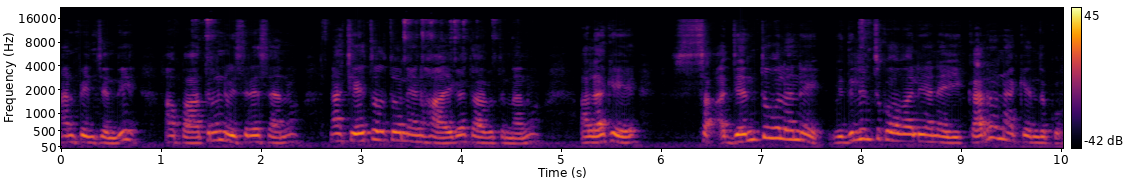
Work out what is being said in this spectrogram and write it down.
అనిపించింది. ఆ పాత్రను విసిరేశాను. నా చేతులతో నేను హాయిగా తాగుతున్నాను. అలాగే స- జంతువులని విదిలించుకోవాలి అనే ఈ కర్ర నాకెందుకు?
